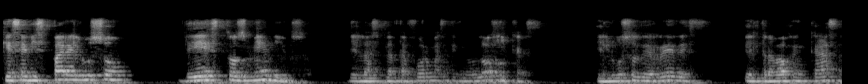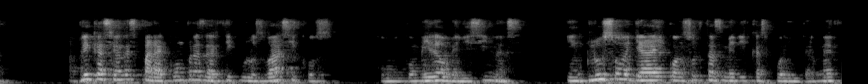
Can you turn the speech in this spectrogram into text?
que se dispare el uso de estos medios, de las plataformas tecnológicas, el uso de redes, el trabajo en casa, aplicaciones para compras de artículos básicos como comida o medicinas. Incluso ya hay consultas médicas por Internet.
